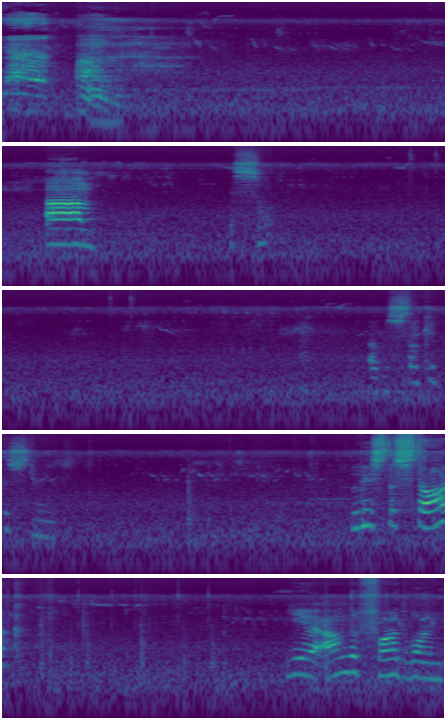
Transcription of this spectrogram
yeah. Um. So. Stuck at the street. Mr. Stark? Yeah, I'm the third one.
